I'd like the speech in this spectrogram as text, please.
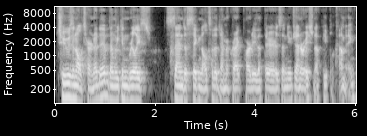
choose an alternative then we can really send a signal to the democratic party that there's a new generation of people coming.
